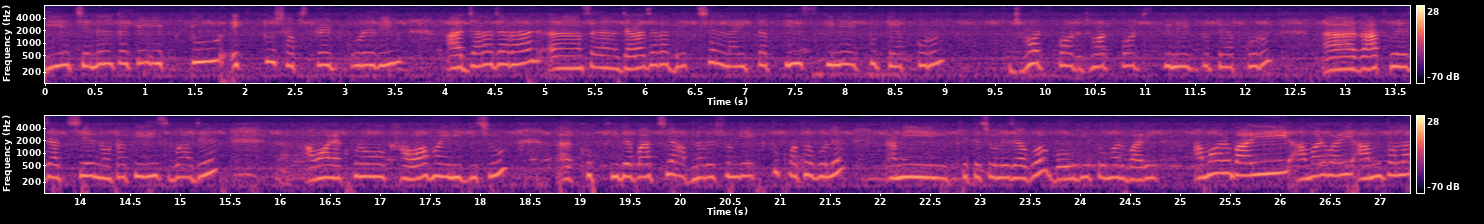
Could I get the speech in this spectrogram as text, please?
গিয়ে চ্যানেলটাকে একটু একটু সাবস্ক্রাইব করে দিন। আর যারা যারা যারা যারা দেখছেন লাইভটা প্লিজ স্ক্রিনে একটু ট্যাপ করুন। ঝটপট ঝটপট স্ক্রিনে একটু ট্যাপ করুন। আর রাত হয়ে যাচ্ছে, নটা তিরিশ বাজে। আমার এখনও খাওয়া হয়নি কিছু। খুব খিদে পাচ্ছে। আপনাদের সঙ্গে একটু কথা বলে আমি খেতে চলে যাব। বৌদি, তোমার বাড়ি? আমার বাড়ি আমার বাড়ি আমতলা,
